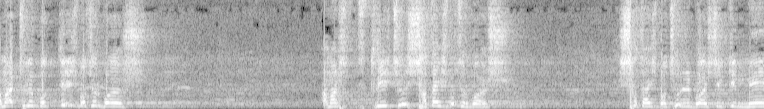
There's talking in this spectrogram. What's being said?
আমার ছিল বত্রিশ বছর বয়স। আমার স্ত্রী ছিল সাতাইশ বছর বয়স। সাতাইশ বছরের বয়সে একটি মেয়ে,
